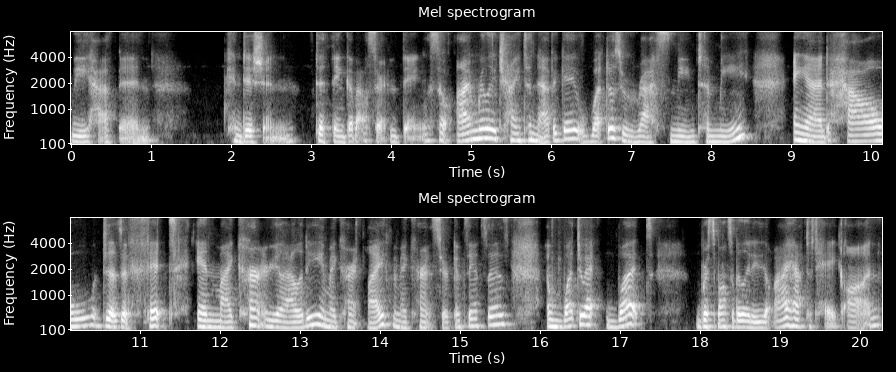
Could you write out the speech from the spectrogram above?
we have been conditioned to think about certain things. So I'm really trying to navigate what does rest mean to me and how does it fit in my current reality in my current life in my current circumstances? And what do I what responsibility do I have to take on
